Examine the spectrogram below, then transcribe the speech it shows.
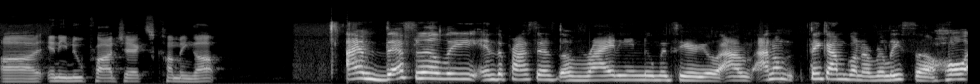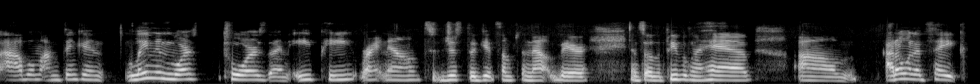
Uh, any new projects coming up? I am definitely in the process of writing new material. I'm, I don't think I'm going to release a whole album. I'm thinking leaning more towards an EP right now to just to get something out there, and so the people can have. Um, I don't want to take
